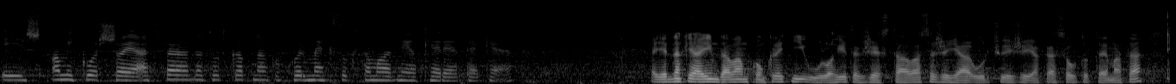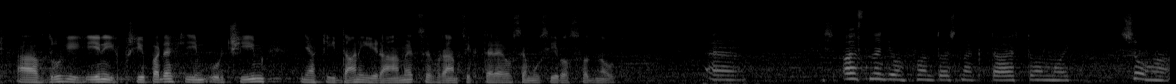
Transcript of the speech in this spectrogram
és amikor saját feladatot kapnak, akkor meg szoktam adni a kereteket. Jednak já jim dávám konkrétní úlohy, takže stává se, že já určuji, že jaká jsou to témata a v druhých jiných případech jim určím nějaký daný rámec, v rámci kterého se musí rozhodnout. És azt nagyon fontosnak tartom, hogy soha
